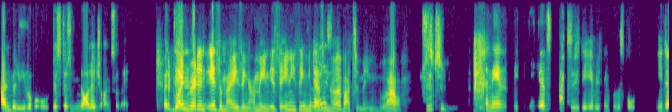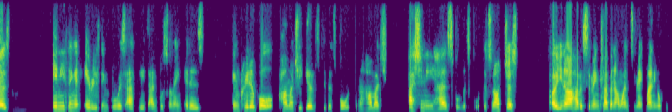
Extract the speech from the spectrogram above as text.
unbelievable, just his knowledge on swimming. But, but then, Wayne Riddin is amazing. I mean, is there anything he doesn't know about swimming? Wow. Literally and then he gives absolutely everything for the sport. He does anything and everything for his athletes and for swimming. It is incredible how much he gives to the sport and how much passion he has for the sport. It's not just, oh, you know, I have a swimming club and I want to make money off of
